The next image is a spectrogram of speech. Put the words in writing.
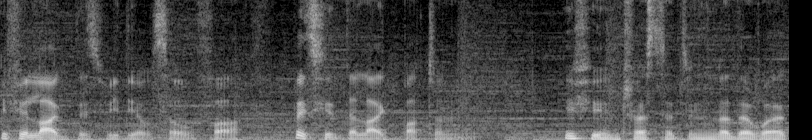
If you liked this video so far, please hit the like button. If you're interested in leatherwork,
